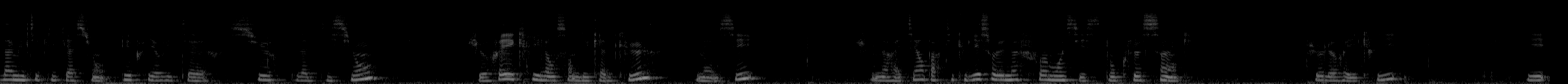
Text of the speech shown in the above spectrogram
la multiplication est prioritaire sur l'addition. Je réécris l'ensemble des calculs, même si je vais m'arrêter en particulier sur le 9 fois moins 6. Donc le 5, je le réécris. Et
